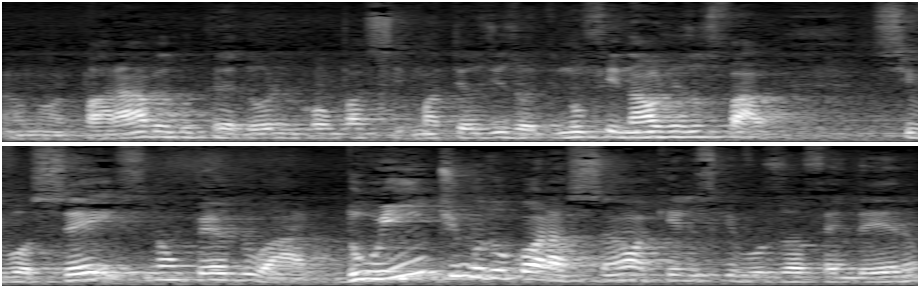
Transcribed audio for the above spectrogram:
É parábola do credor incompassivo. Mateus 18. E no final Jesus fala: Se vocês não perdoarem do íntimo do coração aqueles que vos ofenderam,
